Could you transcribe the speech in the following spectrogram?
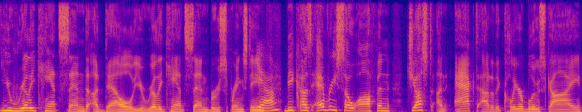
you really can't send Adele, you really can't send Bruce Springsteen. Yeah. Because every so often, just an act out of the clear blue sky.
